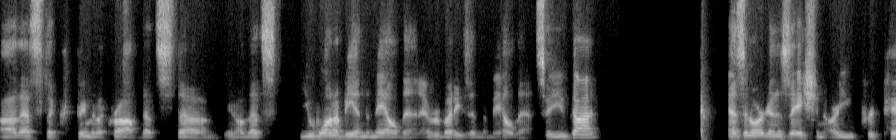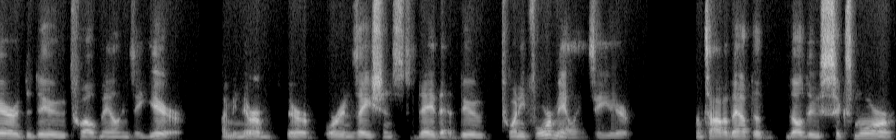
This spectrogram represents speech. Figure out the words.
Uh, that's the cream of the crop. That's the you know that's you want to be in the mail then. Everybody's in the mail then. So you've got as an organization, are you prepared to do 12 mailings a year? I mean, there are there are organizations today that do 24 mailings a year. On top of that, they'll do six more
